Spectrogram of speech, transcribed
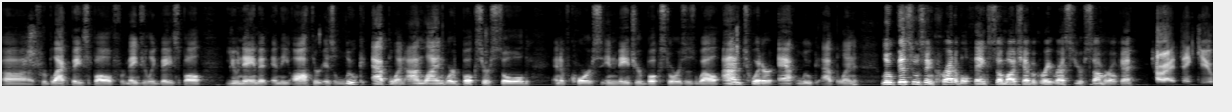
uh, for black baseball, for Major League Baseball, you name it. And the author is Luke Epplin, online where books are sold, and of course in major bookstores as well. On Twitter, at Luke Epplin. Luke, this was incredible. Thanks so much. Have a great rest of your summer, okay? All right, thank you.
